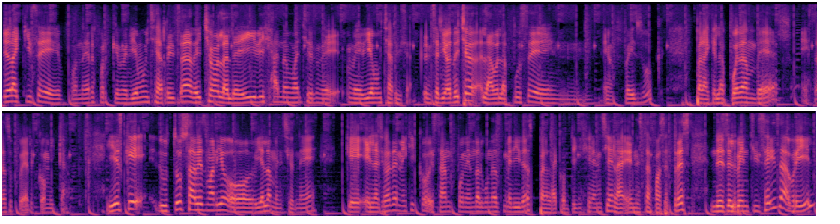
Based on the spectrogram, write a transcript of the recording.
yo la quise poner porque me dio mucha risa. De hecho, la leí y dije, ah, no manches, me, dio mucha risa. En serio, de hecho, la, la puse en, en, Facebook para que la puedan ver. Está súper cómica. Y es que tú sabes, Mario, o ya lo mencioné, que en la Ciudad de México están poniendo algunas medidas para la contingencia en, la, en esta fase 3. Desde el 26 de abril,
